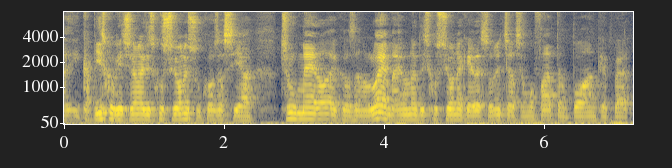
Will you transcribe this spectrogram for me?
eh, capisco che c'è una discussione su cosa sia true metal e cosa non lo è ma è una discussione che adesso noi ce la siamo fatta un po' anche per,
